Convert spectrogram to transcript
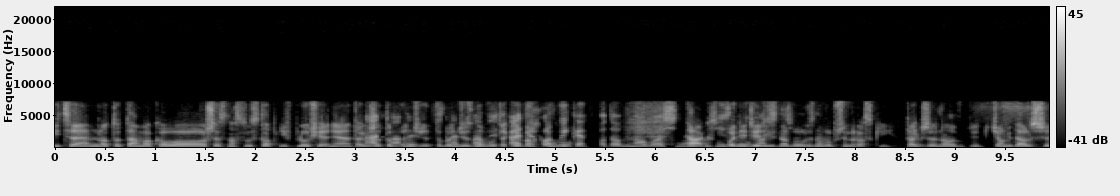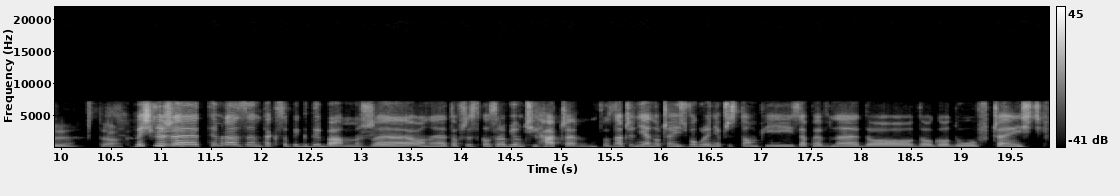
ICM, no to tam około 16 stopni w plusie, nie? Także tak, to, będzie, być, to tak będzie znowu takie Ale wahadło. tylko weekend podobno właśnie. Tak, w poniedzieli znowu, znowu przymrozki. Także no, ciąg dalszy, tak. Myślę, że tym razem tak sobie gdybam, że one to wszystko zrobią cichaczem. To znaczy nie, no część w ogóle nie przystąpi zapewne do, do godów, część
